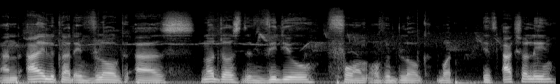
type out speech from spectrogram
And I look at a vlog as not just the video form of a blog, but it's actually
